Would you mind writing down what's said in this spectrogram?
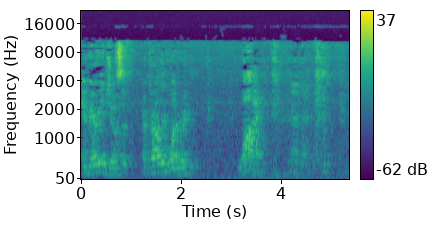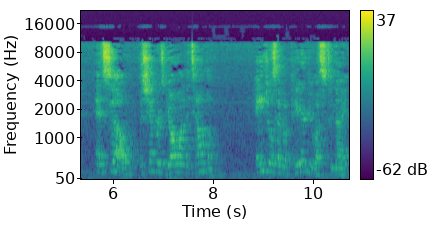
And Mary and Joseph are probably wondering, why? and so the shepherds go on to tell them, angels have appeared to us tonight.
